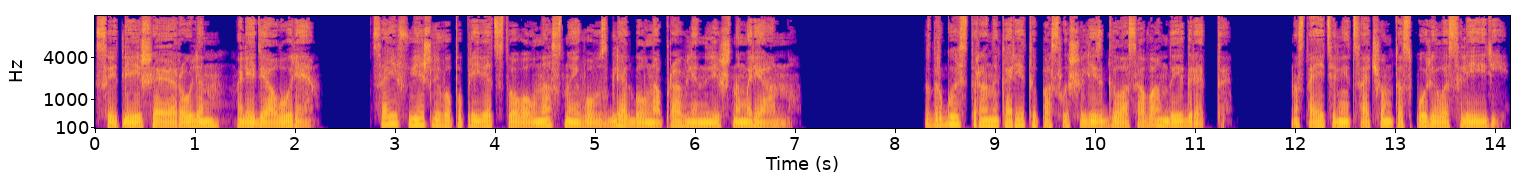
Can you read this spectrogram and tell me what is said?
«Светлейшая Ролин, леди Алория». Саиф вежливо поприветствовал нас, но его взгляд был направлен лишь на Марианну. С другой стороны кареты послышались голоса Ванды и Гретты. Настоятельница о чем то спорила с Лейри.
